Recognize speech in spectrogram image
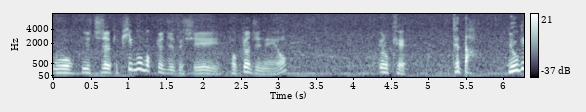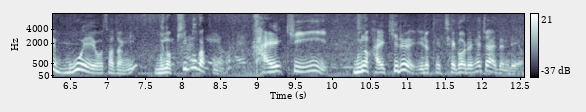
오, 이거 진짜 이렇게 피부 벗겨지듯이 벗겨지네요. 이렇게. 됐다. 요게 뭐예요, 사장님? 문어 피부 같은 거? 갈기. 문어 갈기를 이렇게 제거를 해줘야 된대요.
